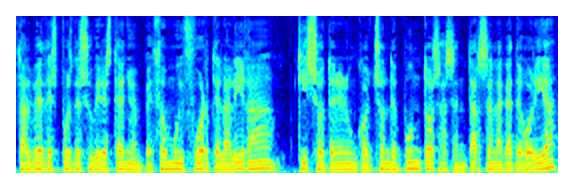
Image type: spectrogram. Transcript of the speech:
Tal vez después de subir este año empezó muy fuerte la liga, quiso tener un colchón de puntos, asentarse en la categoría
